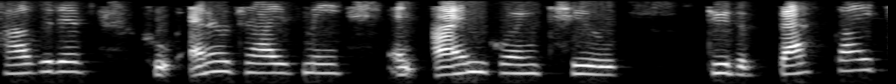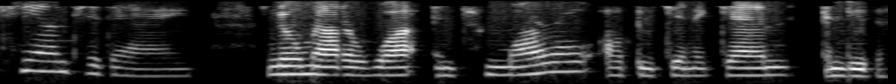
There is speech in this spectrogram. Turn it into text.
positive, who energize me, and I'm going to do the best I can today no matter what. And tomorrow I'll begin again and do the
